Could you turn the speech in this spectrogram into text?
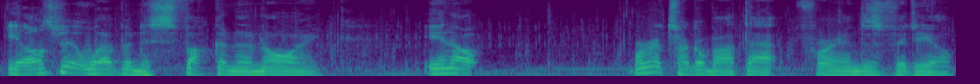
the ultimate weapon is fucking annoying. You know, we're gonna talk about that before I end this video.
